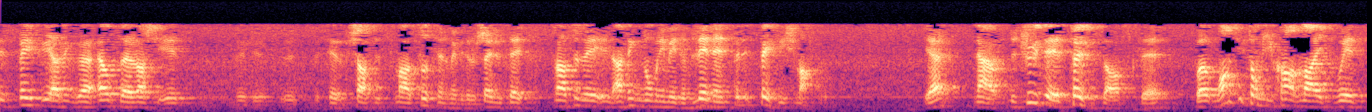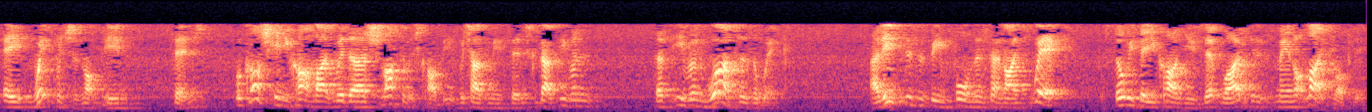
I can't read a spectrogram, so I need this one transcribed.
it's basically, I think, uh, elsewhere Rashi is, they say the pshat is smartutin, maybe the Rishonim say smartutin is, I think, normally made of linen, but it's basically shmatters. Yeah? Now, the truth is, Tosfos asks it, well, once you told me you can't light with a wick which has not been singed, well, Koshkin you can't light with a shmata which can't be, which hasn't been singed, because that's even, that's even worse as a wick. At least this has been formed into a nice wick, but still we say you can't use it, why? Because it may not light properly.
